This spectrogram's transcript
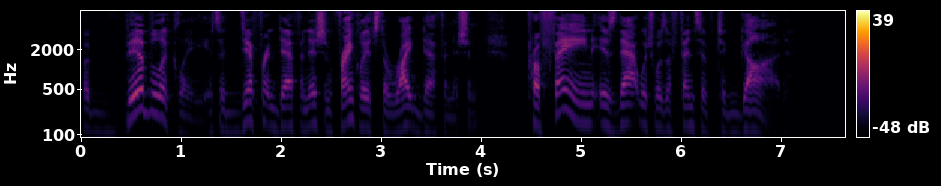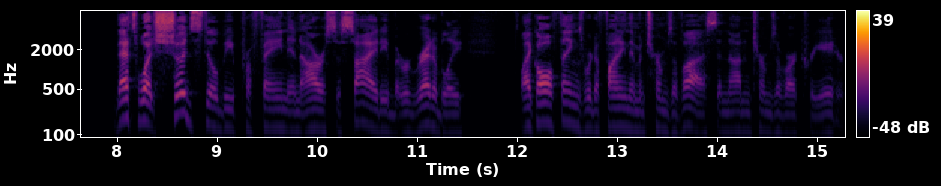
But biblically, it's a different definition. Frankly, it's the right definition. Profane is that which was offensive to God. That's what should still be profane in our society, but regrettably, like all things, we're defining them in terms of us and not in terms of our Creator.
